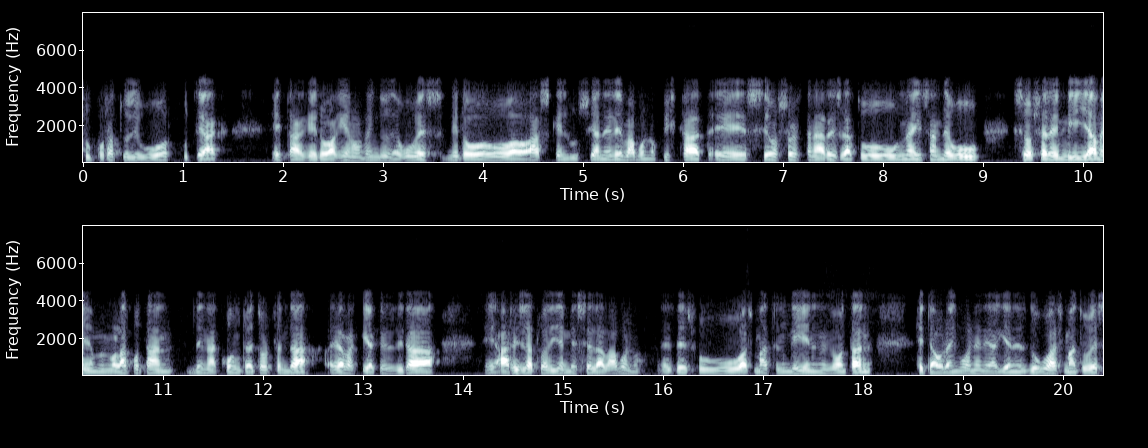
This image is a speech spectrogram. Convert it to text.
suposatu digu orkuteak, eta gero agian ordaindu dugu, ez, gero azken luzian ere, ba, bueno, pizkat e, zeo zertan arrizgatu nahi izan dugu, zeo zeren bila, baina nolakotan dena kontra etortzen da, erabakiak ez dira e, arrizgatu adien bezala, ba, bueno, ez dezu asmatzen gehien egotan, eta orain ere agian ez dugu asmatu, ez,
